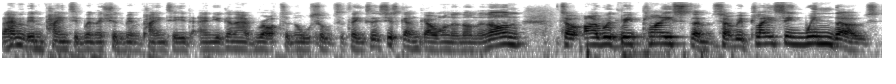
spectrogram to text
They haven't been painted when they should have been painted, and you're going to have rot and all sorts of things. It's just going to go on and on and on. So I would replace them. So replacing windows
